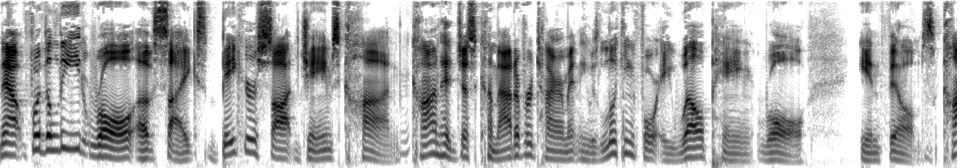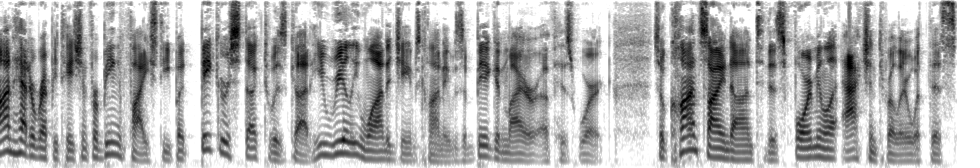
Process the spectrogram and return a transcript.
Now, for the lead role of Sykes, Baker sought James Caan. Caan had just come out of retirement and he was looking for a well paying role in films. Caan had a reputation for being feisty, but Baker stuck to his gut. He really wanted James Caan. He was a big admirer of his work. So Caan signed on to this formula action thriller with this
